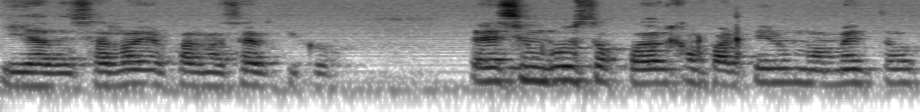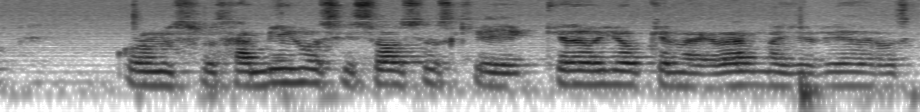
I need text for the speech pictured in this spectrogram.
y a Desarrollo Farmacéutico. Es un gusto poder compartir un momento con nuestros amigos y socios que creo yo que la gran mayoría de los que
